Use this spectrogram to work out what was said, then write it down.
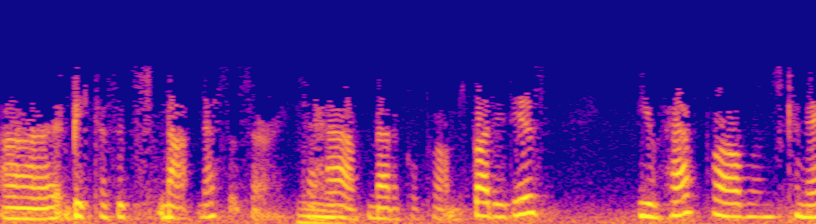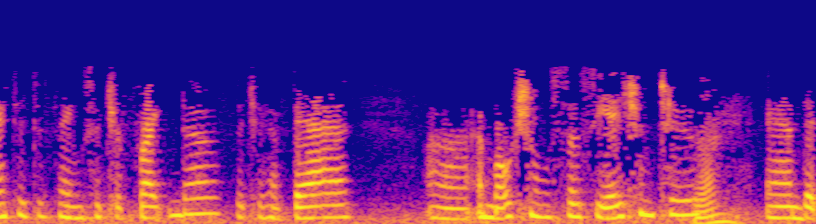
Uh, because it's not necessary to Mm. have medical problems. But it is, you have problems connected to things that you're frightened of, that you have bad uh, emotional association to, Right. and that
